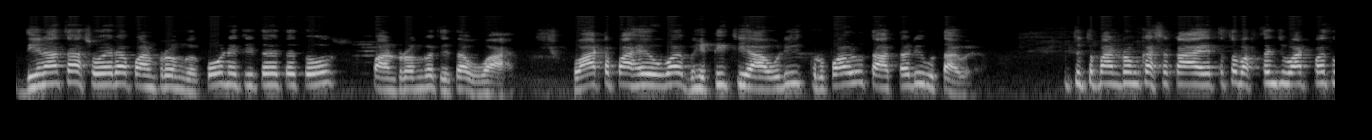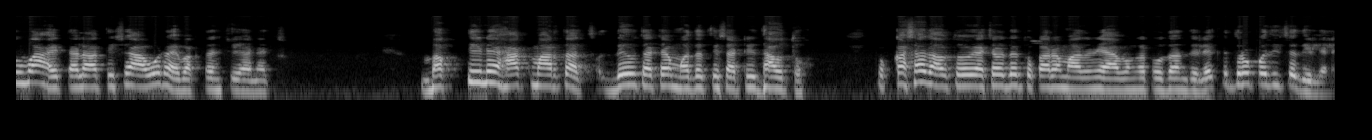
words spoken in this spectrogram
दिनाचा सोयरा पांडुरंग. कोण आहे तिथं? तर तो पांडुरंग तिथं उभा आहे. वाट पाहे उभा भेटीची आवडी कृपाळू तातडी उतावेळ. तिथं पांडुरंग कसं काय आहे? तर तो भक्तांची वाट पाहत उभा आहे. त्याला अतिशय आवड आहे भक्तांची येण्याची. भक्तीने हाक मारताच देव त्याच्या मदतीसाठी धावतो. तो कसा धावतो याच्याबद्दल तुकाराम महाराजांनी या अभंगात उदाहरण दिले की द्रौपदीचं दिलेलं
